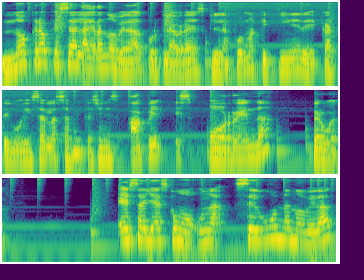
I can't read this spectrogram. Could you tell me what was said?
No creo que sea la gran novedad porque la verdad es que la forma que tiene de categorizar las aplicaciones Apple es horrenda. Pero bueno, esa ya es como una segunda novedad.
